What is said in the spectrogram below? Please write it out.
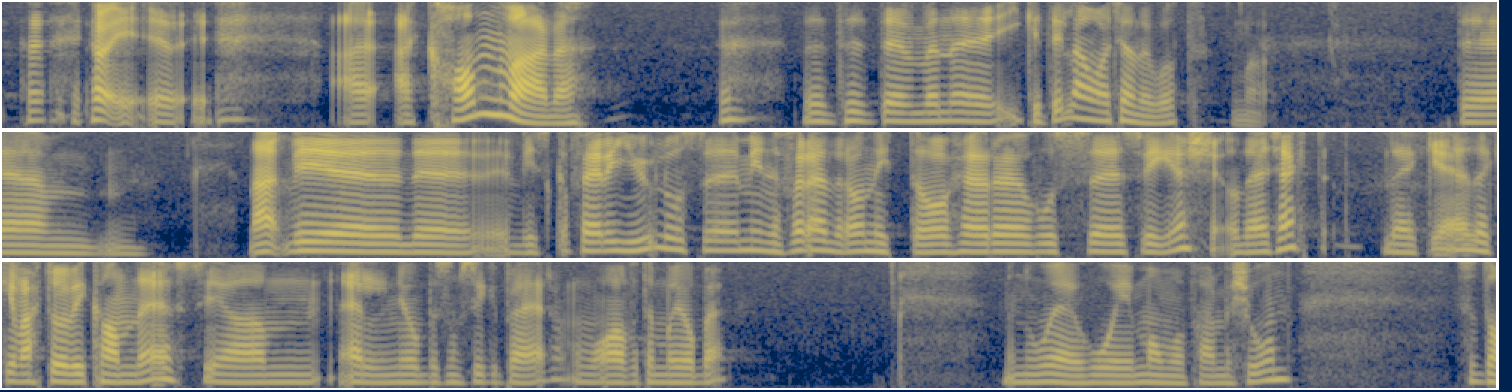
Ja, jeg, jeg, jeg, jeg kan være det. det, det, det men eh, ikke til jeg kjenner godt. Nei. Det um, Nei, vi, vi skal feire jul hos eh, mine foreldre og nyttår her hos eh, svigers, og det er kjekt. Det er ikke, det er ikke hvert år vi kan det, siden um, Ellen jobber som sykepleier og av og til må jobbe. Men nå er hun i mammapermisjon, så da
